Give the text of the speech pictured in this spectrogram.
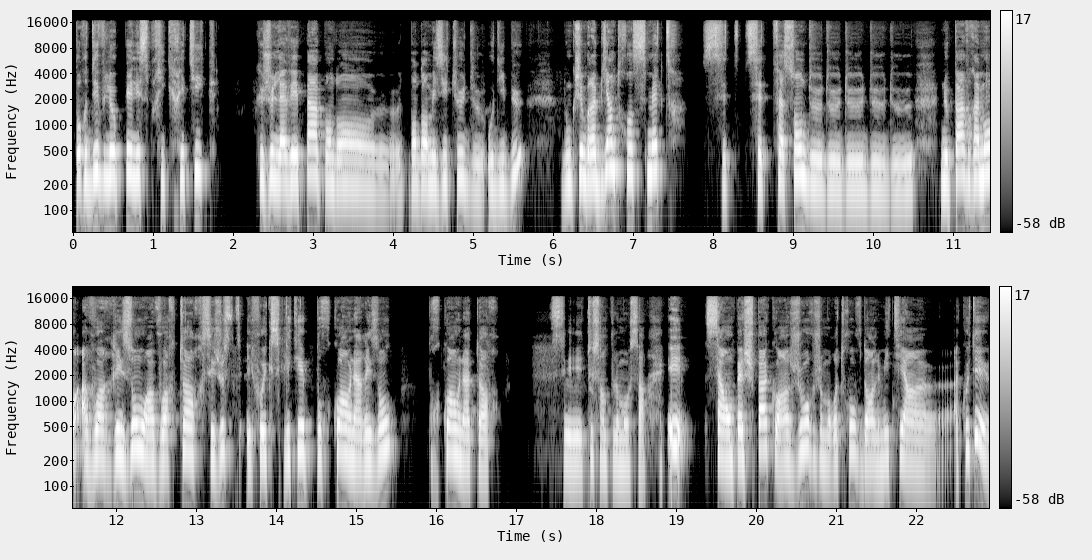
pour développer l'esprit critique que je l'avais pas pendant pendant mes études au début. Donc j'aimerais bien transmettre cette, façon de, ne pas vraiment avoir raison ou avoir tort. C'est juste, il faut expliquer pourquoi on a raison, pourquoi on a tort. C'est tout simplement ça. Et ça n'empêche pas qu'un jour je me retrouve dans le métier à, euh, à côté.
